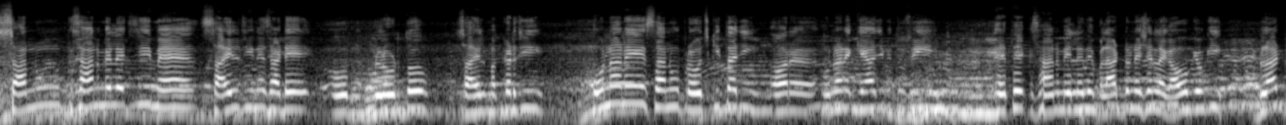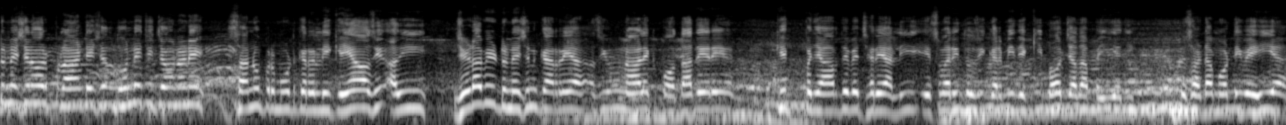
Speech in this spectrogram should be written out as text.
ਸਾਨੂੰ ਕਿਸਾਨ ਮੇਲੇ 'ਚ ਜੀ ਮੈਂ ਸਾਹਿਲ ਜੀ ਨੇ ਸਾਡੇ ਉਹ ਮਲੋੜ ਤੋਂ ਸਾਹਿਲ ਮੱਕੜ ਜੀ ਉਹਨਾਂ ਨੇ ਸਾਨੂੰ ਅਪਰੋਚ ਕੀਤਾ ਜੀ ਔਰ ਉਹਨਾਂ ਨੇ ਕਿਹਾ ਜੀ ਵੀ ਤੁਸੀਂ ਇੱਥੇ ਕਿਸਾਨ ਮੇਲੇ ਦੇ ਬਲੱਡ ਡੋਨੇਸ਼ਨ ਲਗਾਓ ਕਿਉਂਕਿ ਬਲੱਡ ਡੋਨੇਸ਼ਨ ਔਰ ਪਲਾਂਟੇਸ਼ਨ ਦੋਨੇ ਚੀਜ਼ਾਂ ਉਹਨਾਂ ਨੇ ਸਾਨੂੰ ਪ੍ਰਮੋਟ ਕਰਨ ਲਈ ਕਿਹਾ। ਅਸੀਂ ਅਸੀਂ ਜਿਹੜਾ ਵੀ ਡੋਨੇਸ਼ਨ ਕਰ ਰਿਹਾ ਅਸੀਂ ਉਹਨੂੰ ਨਾਲ ਇੱਕ ਪੌਦਾ ਦੇ ਰਹੇ ਹਾਂ ਕਿ ਪੰਜਾਬ ਦੇ ਵਿੱਚ ਹਰਿਆਲੀ ਇਸ ਵਾਰੀ ਤੁਸੀਂ ਗਰਮੀ ਦੇਖੀ ਬਹੁਤ ਜ਼ਿਆਦਾ ਪਈ ਹੈ ਜੀ। ਤੇ ਸਾਡਾ ਮੋਟਿਵ ਇਹੀ ਹੈ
